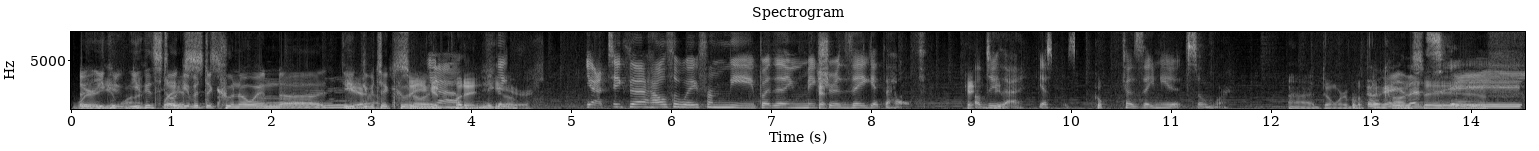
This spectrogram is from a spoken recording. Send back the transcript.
where you, you, could, want you could still give it to. Kuno and uh, you Yeah, give it to so Kuno you can Yeah. put it and Nico. here. Yeah, take the health away from me, but then make Okay. sure they get the health. Okay, I'll do deal. that. Yes, please. Cool. Because they need it still more. Uh, don't worry about that. Okay, con that's save. a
